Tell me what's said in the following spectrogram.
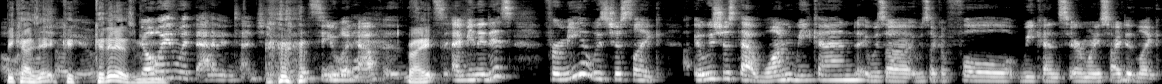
Oh, Because it'll cause, you. 'cause it is. Go in with that intention and see what happens. Right. It's- I mean, it is for me. It was just like it was just that one weekend. It was a it was like a full weekend ceremony. So I did like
